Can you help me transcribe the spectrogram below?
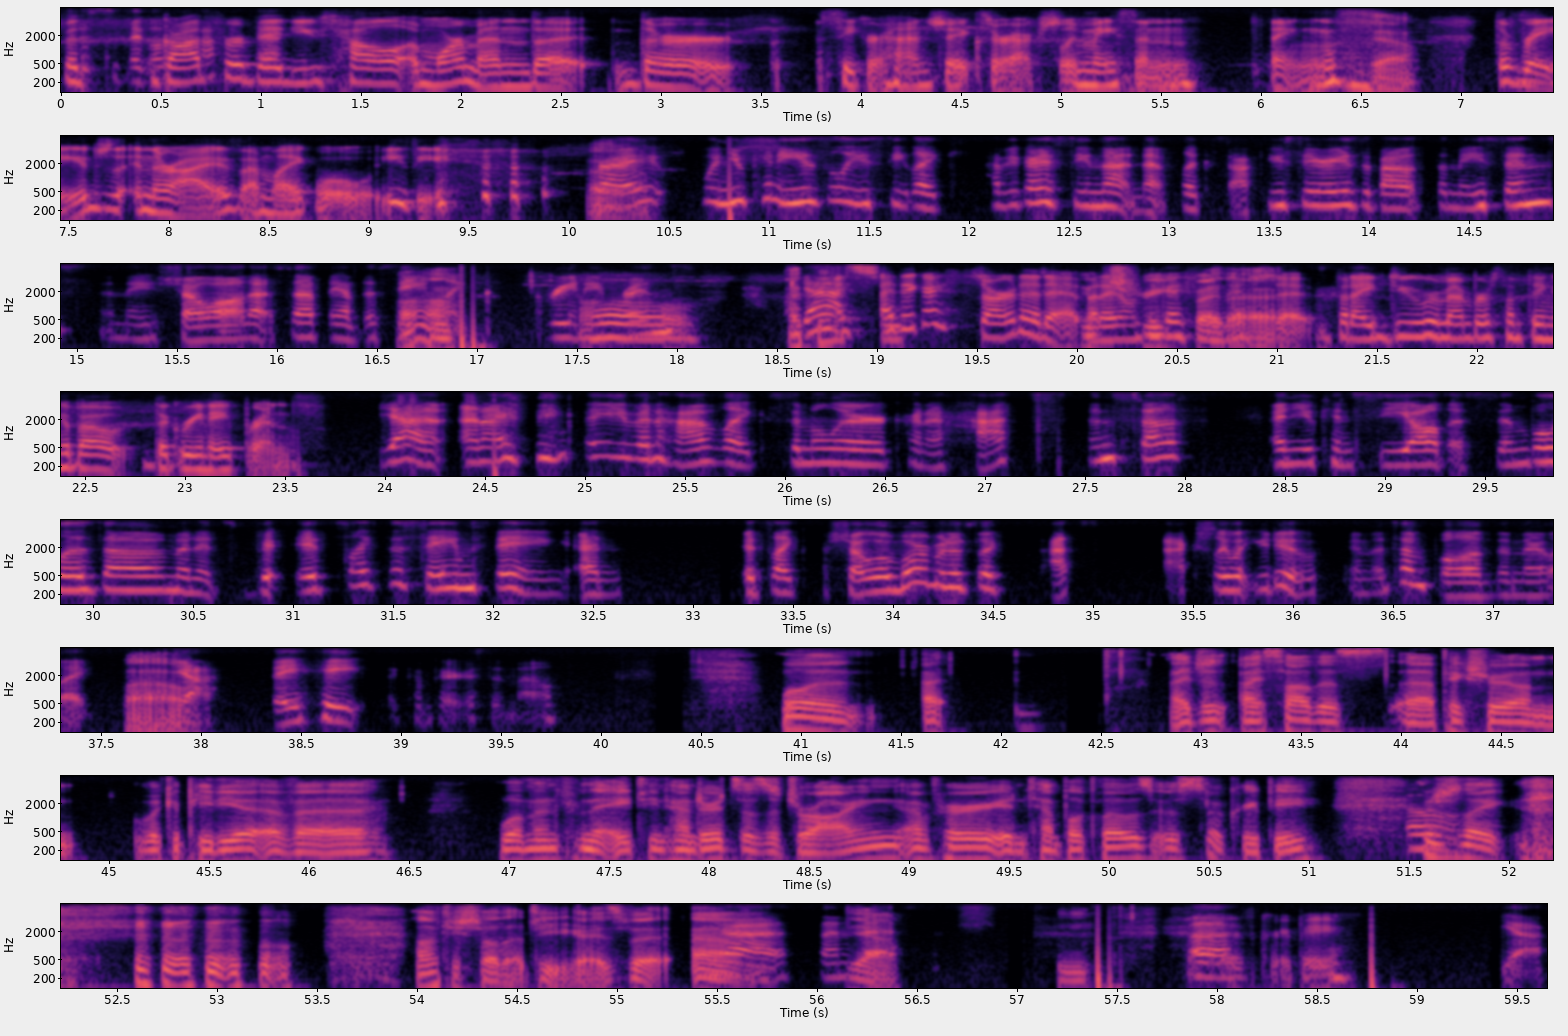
But Just a big old God forbid you tell a Mormon that their secret handshakes are actually Mason things. Yeah. The rage in their eyes. I'm like, whoa, easy. Oh, yeah. right? When you can easily see, like, have you guys seen that Netflix docu series about the Masons? And they show all that stuff. They have the same Uh-uh. like green aprons. Oh. I Yeah, think so. I think I started it, but I don't think I finished that. it. But I do remember something about the green aprons. Yeah, and I think they even have like similar kind of hats and stuff, and you can see all the symbolism, and it's it's like the same thing, and it's like show a Mormon, it's like that's actually what you do in the temple, and then they're like, wow. yeah, they hate the comparison though. Well, I I just I saw this uh, picture on Wikipedia of a woman from the 1800s as a drawing of her in temple clothes. It was so creepy. I was just Oh, like, I'll have to show that to you guys. But um, yeah, send yeah. it. That Uh, is creepy. Yeah.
